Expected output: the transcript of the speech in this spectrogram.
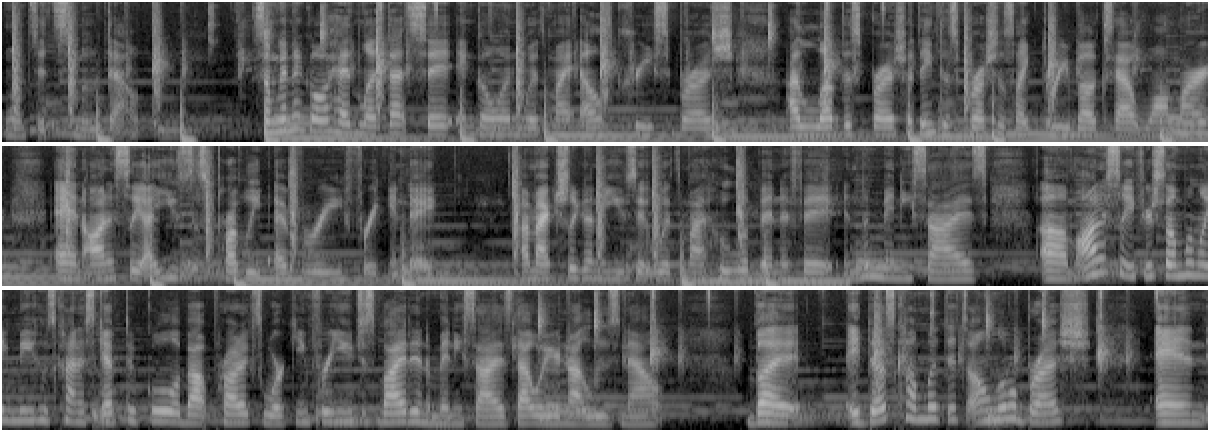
once it's smoothed out. So I'm going to go ahead and let that sit and go in with my e.l.f. crease brush. I love this brush. I think this brush is like three bucks at Walmart. And honestly, I use this probably every freaking day. I'm actually going to use it with my Hoola Benefit in the mini size. Um, honestly, if you're someone like me who's kind of skeptical about products working for you, just buy it in a mini size. That way you're not losing out. But it does come with its own little brush and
